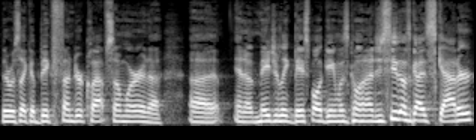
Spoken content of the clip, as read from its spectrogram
there was like a big thunderclap somewhere and a, uh, and a Major League Baseball game was going on. Did you see those guys scatter?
